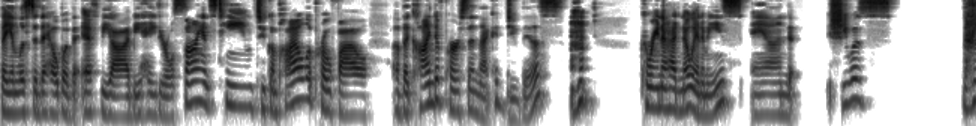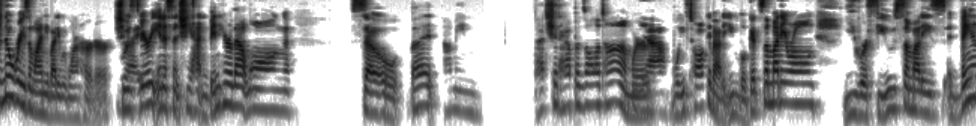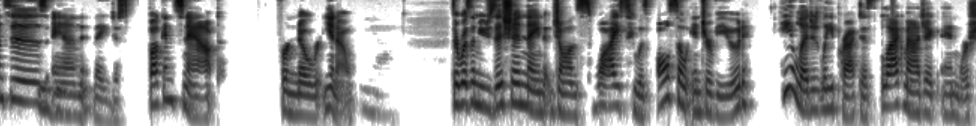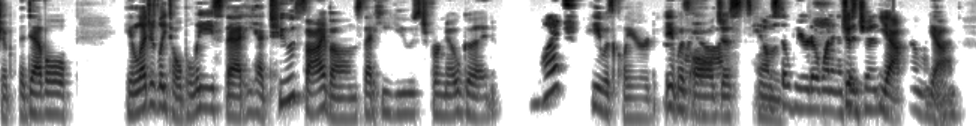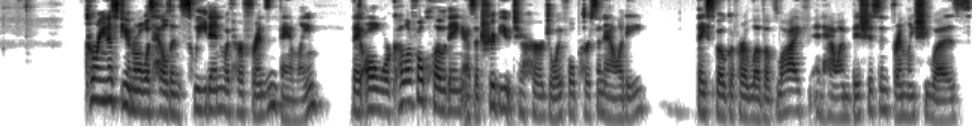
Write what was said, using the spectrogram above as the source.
They enlisted the help of the FBI behavioral science team to compile a profile of the kind of person that could do this. Karina had no enemies, and she was. There's no reason why anybody would want to hurt her. She was very innocent. She hadn't been here that long. So, but I mean, that shit happens all the time where Yeah. we've talked about it. You look at somebody wrong, you refuse somebody's advances, Mhm. and they just fucking snap for no, re- you know. There was a musician named John Swice who was also interviewed. He allegedly practiced black magic and worshiped the devil. He allegedly told police that he had two thigh bones that he used for no good. What? He was cleared. Oh it was my all God. just him. Just a weirdo wanting Just- attention. yeah. Oh my yeah. God. Karina's funeral was held in Sweden with her friends and family. They all wore colorful clothing as a tribute to her joyful personality. They spoke of her love of life and how ambitious and friendly she was.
